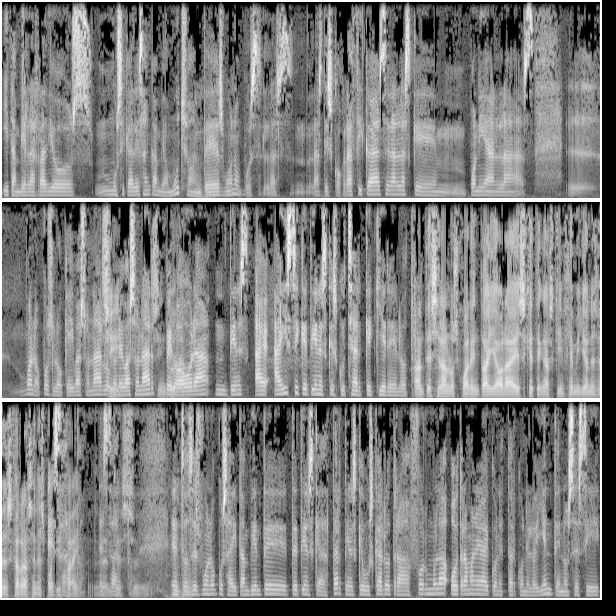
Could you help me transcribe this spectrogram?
y también las radios musicales han cambiado mucho. Antes, bueno, pues las, las discográficas eran las que ponían las bueno, pues lo que iba a sonar, lo que no iba a sonar, pero ahora tienes, ahí sí que tienes que escuchar qué quiere el otro. Antes eran los 40 y ahora es que tengas 15 millones de descargas en Spotify. Exacto, Entonces, bueno, pues ahí también te, tienes que adaptar, tienes que buscar otra fórmula, otra manera de conectar con el oyente. No sé si,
